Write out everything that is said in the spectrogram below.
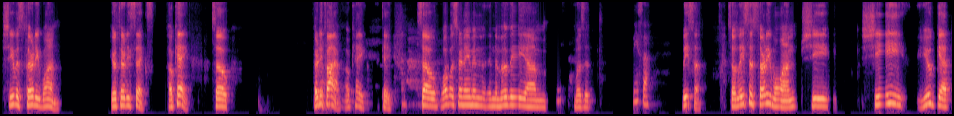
She was 31. You're 36. Okay, so 35. Okay. Okay. So what was her name in in the movie? Um was it Lisa. Lisa. So Lisa's 31. She she you get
